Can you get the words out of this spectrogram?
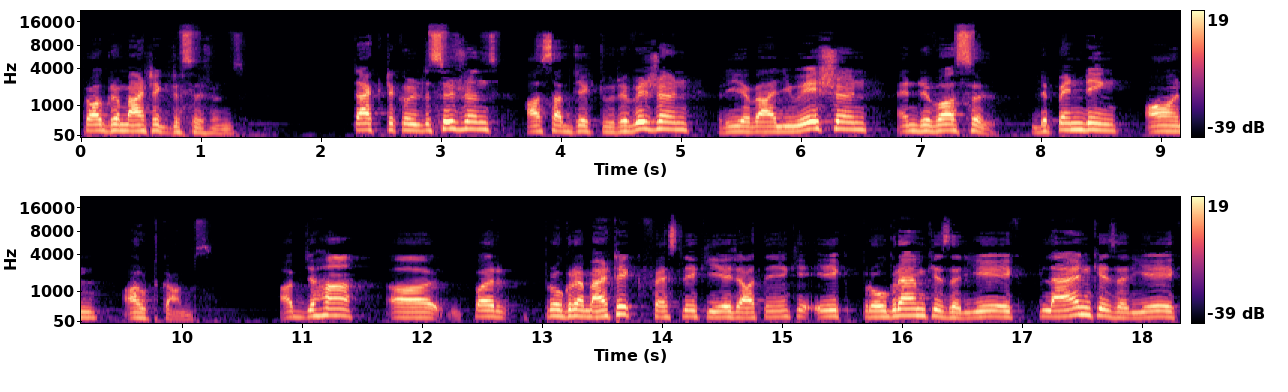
programmatic decisions tactical decisions are subject to revision reevaluation and reversal depending on outcomes اب جہاں پر پروگرامیٹک فیصلے کیے جاتے ہیں کہ ایک پروگرام کے ذریعے ایک پلان کے ذریعے ایک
